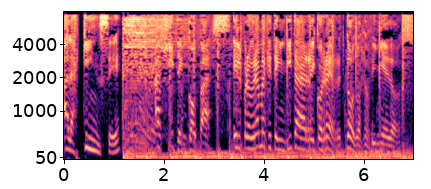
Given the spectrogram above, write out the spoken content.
A las 15, Agiten Copas. El programa que te invita a recorrer todos los viñedos.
